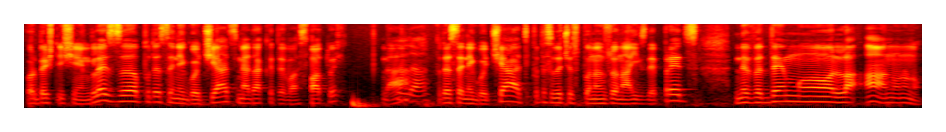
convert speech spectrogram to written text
vorbește și engleză, puteți să negociați, mi-a dat câteva sfaturi, da? da? Puteți să negociați, puteți să duceți până în zona X de preț, ne vedem uh, la... A, nu, nu, nu,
